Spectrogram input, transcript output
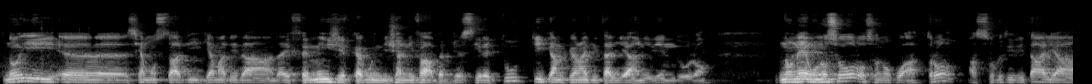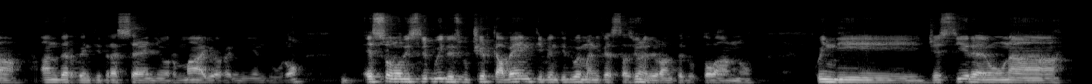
noi eh, siamo stati chiamati da, da, FMI circa 15 anni fa per gestire tutti i campionati italiani di enduro. Non è uno solo, sono quattro, Assoluti d'Italia, Under 23 Senior, Major e Mini Enduro, e sono distribuiti su circa 20-22 manifestazioni durante tutto l'anno. Quindi gestire una,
